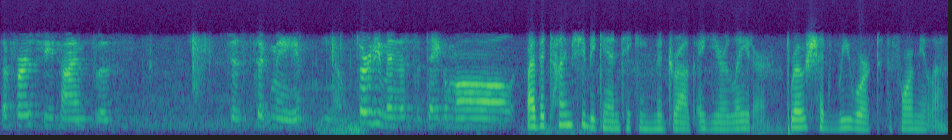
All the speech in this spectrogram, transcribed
The first few times was, just took me, you know, thirty minutes to take them all. By the time she began taking the drug a year later, Roche had reworked the formula.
